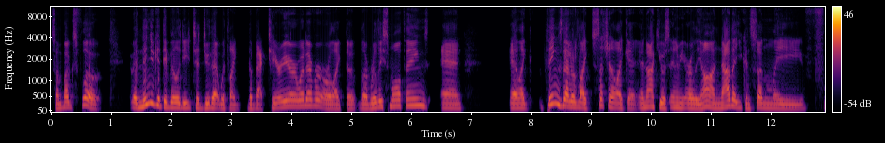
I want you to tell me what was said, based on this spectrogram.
some bugs float and then you get the ability to do that with like the bacteria or whatever or like the the really small things and and like things that are like such a like an innocuous enemy early on now that you can suddenly f-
